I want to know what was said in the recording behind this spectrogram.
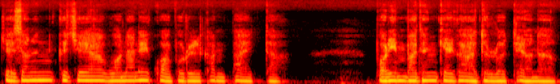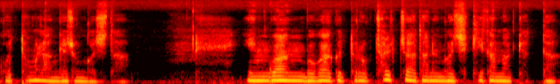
재선은 그제야 원한의 과보를 간파했다. 버림받은 개가 아들로 태어나 고통을 안겨준 것이다. 인과응보가 그토록 철저하다는 것이 기가 막혔다.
